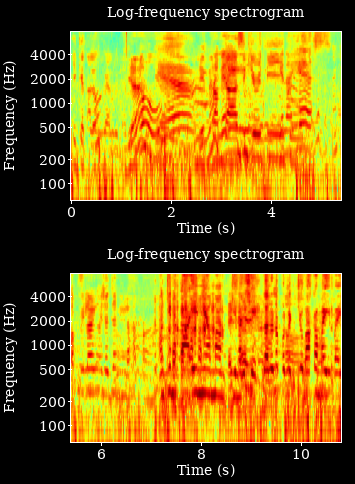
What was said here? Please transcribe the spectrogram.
he get along well with everyone. Oo. Yeah. From the Very- security Gina, yes. Popular nga siya dyan, yung lahat. ah. Ang kinakain niya, ma'am, gina-check. Lalo na pag nag-tube. Baka may may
